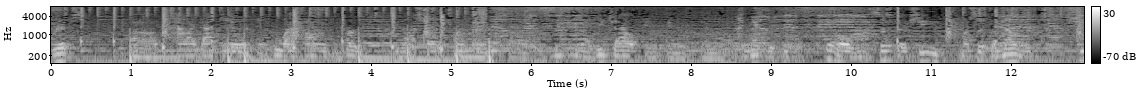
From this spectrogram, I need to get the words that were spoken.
grips, uh, how I got there and who I harmed and hurt, out and, and, and connect with people. So my sister, she, my sister Melanie, she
